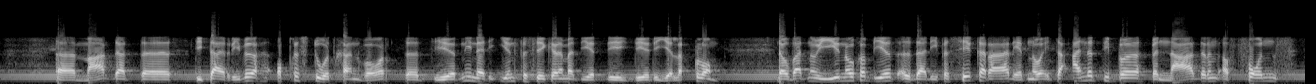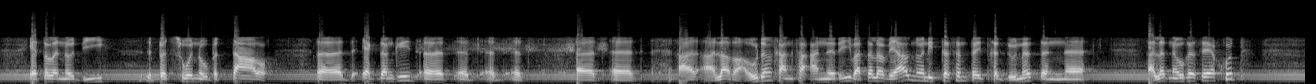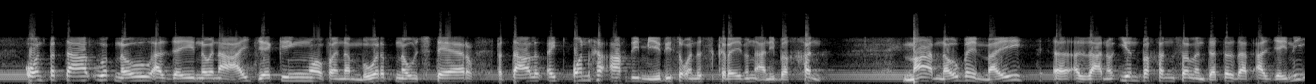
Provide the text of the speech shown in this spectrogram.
uh maak dat uh, die tariewe opgestoot gaan word uh, deur nie net die een versekeraar maar deur die deur die hele klomp. Nou wat nou hier nog gebeur is dat die versekeraar het nou 'n ander tipe benadering, 'n fonds het hulle nou die persoon nou betaal. Uh ek dink dit uh, uh, uh, uh, uh, hulle verhouding gaan verander wat hulle wel nou in die tussentyd gedoen het en uh, hulle het nou gesê goed ons betaal ook nou as jy nou 'n hijacking of 'n moord nou sterf betaal uit ongeag die mediese onderskrywing aan die begin maar nou by my uh, is daar nou een beginsel en dit is dat as jy nie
